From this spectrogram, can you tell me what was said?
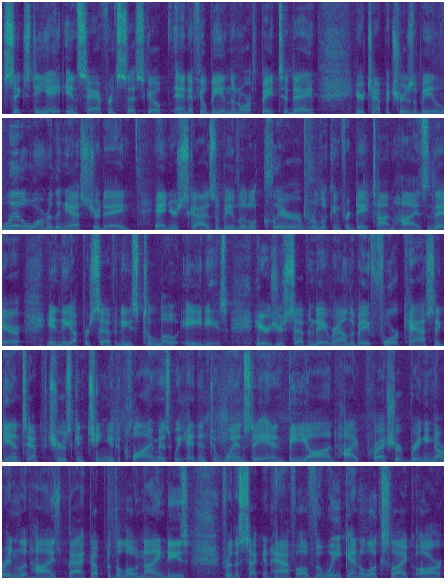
68 in San Francisco, and if you'll be in the North Bay today, your temperatures will be a little warmer than yesterday, and your skies will be a little clearer. We're looking for daytime highs there in the upper 70s to low 80s. Here's your seven-day round the bay forecast. Again, temperatures continue to climb as we head into Wednesday and beyond. High pressure bringing our inland highs back up to the low 90s for the second half of the week. And it looks like our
